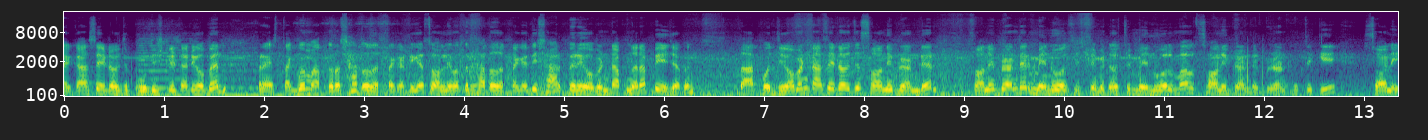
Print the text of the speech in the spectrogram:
লেখা আছে। এটা হচ্ছে পঁচিশ লিটারই ওভেন প্রাইস থাকবে মাত্র সাত হাজার টাকা, ঠিক আছে? অনলি মাত্র সাত হাজার টাকা দিয়ে শার্পের এই ওভেনটা আপনারা পেয়ে যাবেন। তারপর যে ওভেনটা আছে, এটা হচ্ছে সনি ব্র্যান্ডের সনি ব্র্যান্ডের ম্যানুয়াল সিস্টেম এটা হচ্ছে ম্যানুয়াল মাল সনি ব্র্যান্ডের ব্র্যান্ড হচ্ছে কি? সনি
